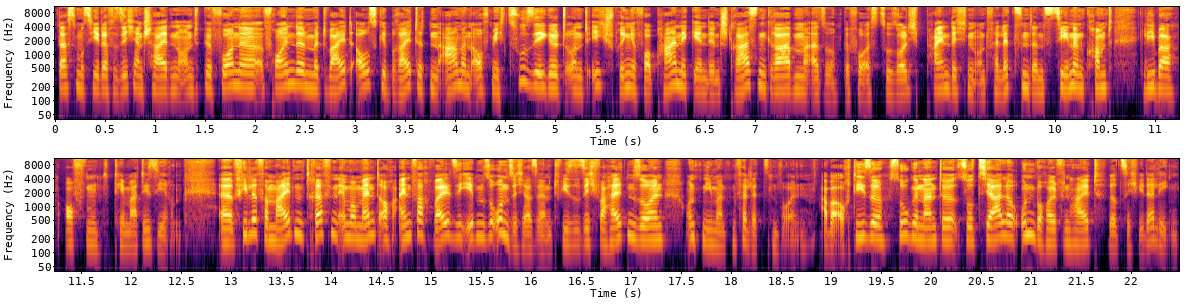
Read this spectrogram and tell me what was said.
Das muss jeder für sich entscheiden. Und bevor eine Freundin mit weit ausgebreiteten Armen auf mich zusegelt und ich springe vor Panik in den Straßengraben, also bevor es zu solch peinlichen und verletzenden Szenen kommt, lieber offen thematisieren thematisieren. Äh, viele vermeiden Treffen im Moment auch einfach, weil sie eben so unsicher sind, wie sie sich verhalten sollen und niemanden verletzen wollen. Aber auch diese sogenannte soziale Unbeholfenheit wird sich widerlegen.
